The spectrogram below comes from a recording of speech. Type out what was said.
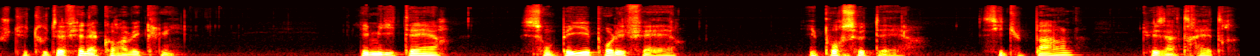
Je suis tout à fait d'accord avec lui. Les militaires sont payés pour les faire et pour se taire. Si tu parles, tu es un traître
